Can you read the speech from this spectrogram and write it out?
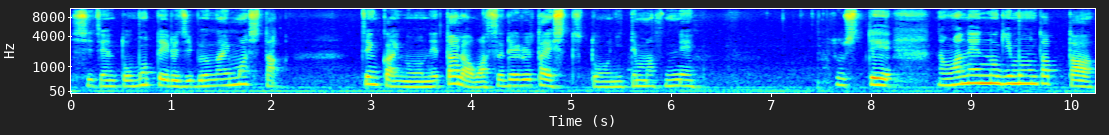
自然と思っている自分がいました。前回の寝たら忘れる体質と似てますね。そして長年の疑問だった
